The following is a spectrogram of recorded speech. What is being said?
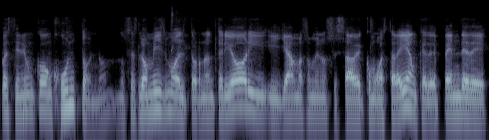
pues tiene un conjunto, ¿no? Sea, es lo mismo del torneo anterior y, y ya más o menos se sabe cómo va a estar ahí, aunque depende de,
